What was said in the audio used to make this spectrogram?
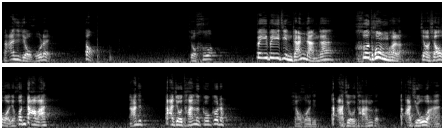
拿起酒壶来倒，就喝，杯杯尽盏盏干，喝痛快了，叫小伙计换大碗，拿着大酒坛子给我搁这儿。小伙计，大酒坛子、大酒碗，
